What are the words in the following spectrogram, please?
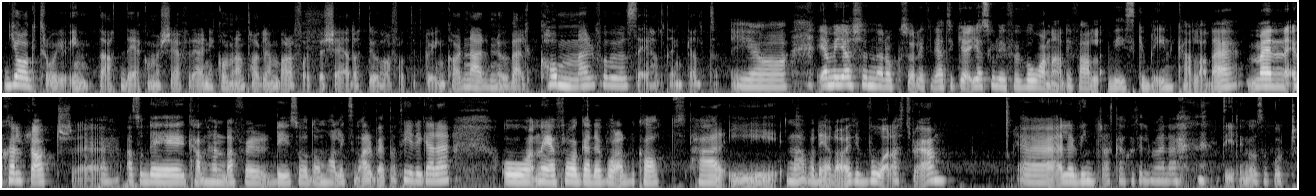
jag, tror ju inte att det kommer ske för er. Ni kommer antagligen bara få ett besked att du har fått ett green card. När det nu väl kommer får vi väl se helt enkelt. Ja, ja men jag känner också lite Jag, tycker, jag skulle bli förvånad ifall vi skulle bli inkallade. Men självklart, uh, alltså det kan hända för det är så de har liksom arbetat tidigare. Och när jag frågade vår advokat här i, när var det då? I typ våras tror jag. Uh, eller vintras kanske till och med. Tiden går så fort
